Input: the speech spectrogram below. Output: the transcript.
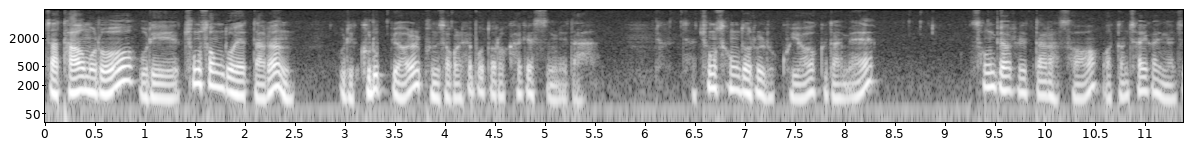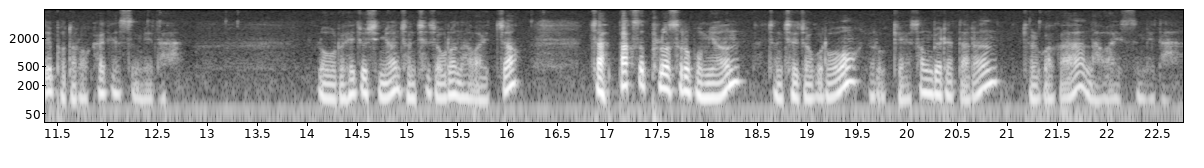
자, 다음으로 우리 충성도에 따른 우리 그룹별 분석을 해보도록 하겠습니다. 자, 충성도를 넣고요. 그 다음에 성별에 따라서 어떤 차이가 있는지 보도록 하겠습니다. 로우를 해주시면 전체적으로 나와 있죠. 자, 박스 플러스로 보면 전체적으로 이렇게 성별에 따른 결과가 나와 있습니다.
